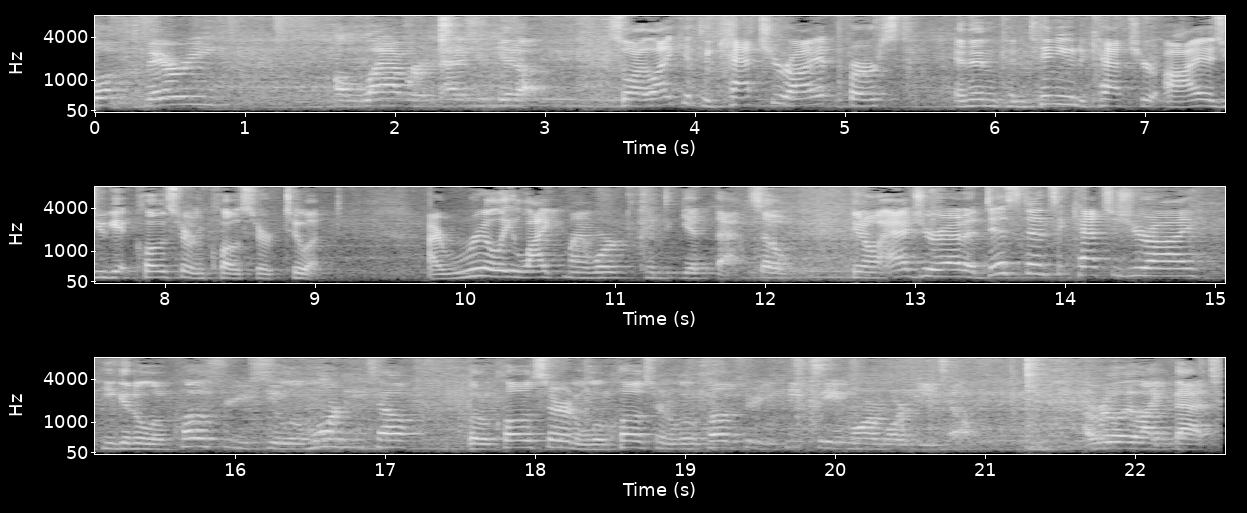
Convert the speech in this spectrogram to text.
look very elaborate as you get up. So I like it to catch your eye at first and then continue to catch your eye as you get closer and closer to it. I really like my work to get that. So, you know, as you're at a distance, it catches your eye. You get a little closer, you see a little more detail, a little closer and a little closer and a little closer. You keep seeing more and more detail. I really like that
